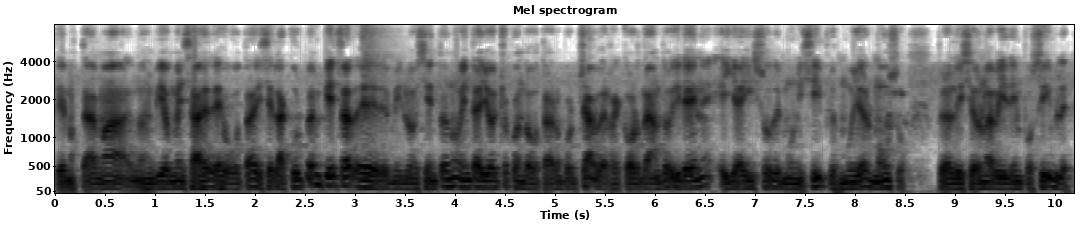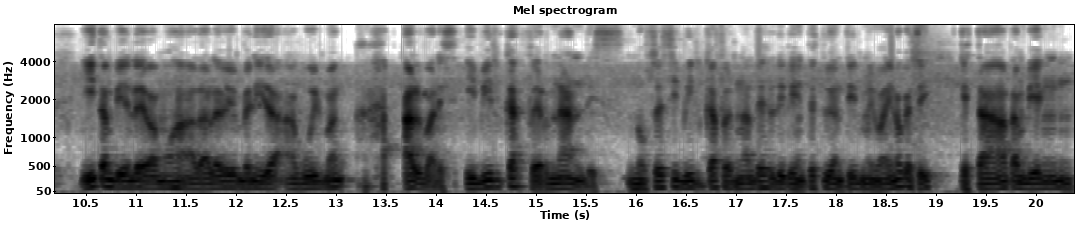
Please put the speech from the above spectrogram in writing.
que nos, nos envía un mensaje de Bogotá, dice, la culpa empieza desde 1998 cuando votaron por Chávez, recordando Irene, ella hizo de municipios muy hermoso, pero le hicieron la vida imposible. Y también le vamos a dar la bienvenida a Wilman Álvarez y Vilca Fernández. No sé si Vilca Fernández es el dirigente estudiantil, me imagino que sí, que está también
